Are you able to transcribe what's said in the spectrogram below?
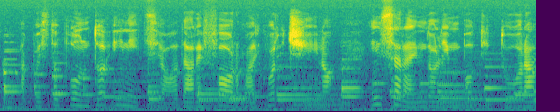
A questo punto inizio a dare forma al cuoricino inserendo l'imbottitura.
